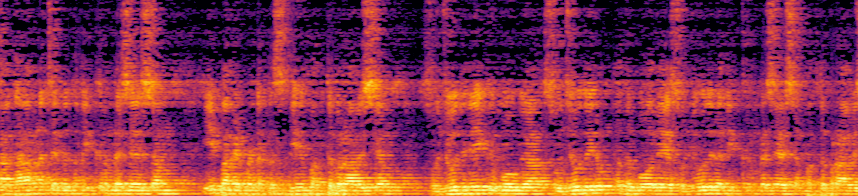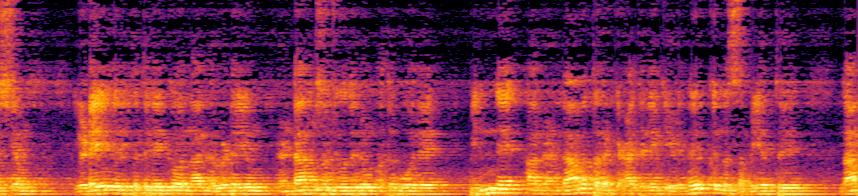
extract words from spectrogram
സാധാരണ ചെല്ലുന്ന ദിക്റിന്റെ ശേഷം ഈ പറയപ്പെട്ട തസ്ബീഹ് പത്ത് പ്രാവശ്യം സുജൂദിലേക്ക് പോവുക. സുജൂദിലും അതുപോലെ സുജൂദിലെ ദിക്റിന്റെ ശേഷം പത്ത് പ്രാവശ്യം ഇടയനിരുത്തത്തിലേക്ക് വന്നാൽ അവിടെയും രണ്ടാം സുജൂദിലും അതുപോലെ പിന്നെ ആ രണ്ടാമത്തെ റക്കാറ്റിലേക്ക് എഴുന്നേൽക്കുന്ന സമയത്ത് നാം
